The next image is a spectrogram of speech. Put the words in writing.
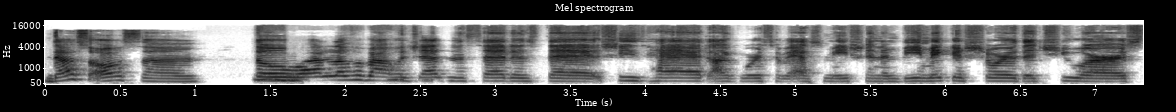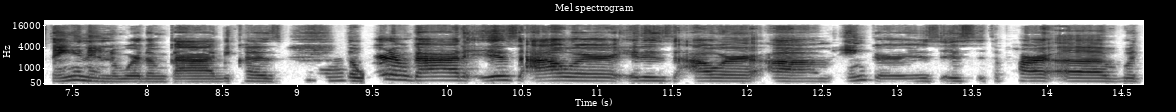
That's awesome. So mm-hmm. what I love about what Jasmine said is that she's had like words of affirmation and be making sure that you are staying in the Word of God because yeah. the Word of God is our it is our um, anchor. is is it's a part of what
